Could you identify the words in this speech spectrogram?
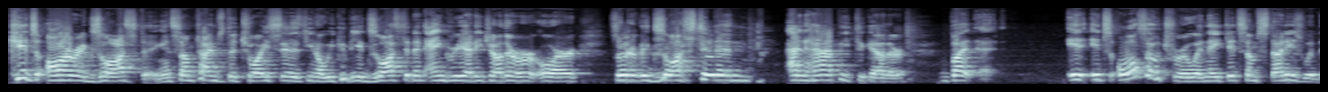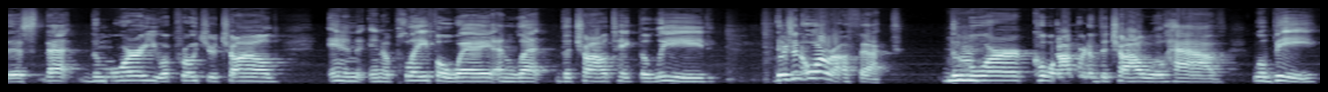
Kids are exhausting. And sometimes the choice is, you know, we can be exhausted and angry at each other or, or sort of exhausted and, and happy together. But it, it's also true, and they did some studies with this, that the more you approach your child in, in a playful way and let the child take the lead, there's an aura effect. The mm-hmm. more cooperative the child will have, will be,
